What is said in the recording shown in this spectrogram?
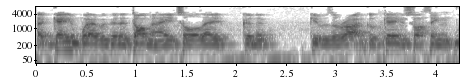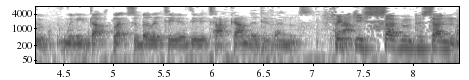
a, a game where we're going to dominate, or they're going to give us a right good game. So I think we, we need that flexibility of the attack and the defence. Fifty-seven percent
